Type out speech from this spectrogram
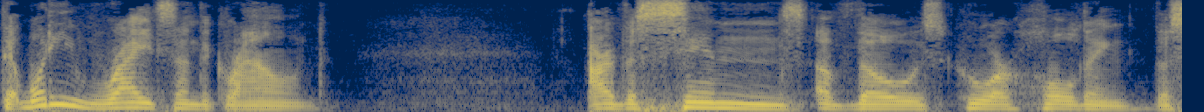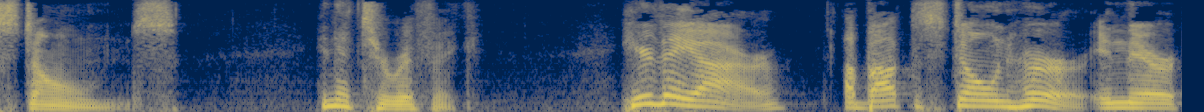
that what he writes on the ground are the sins of those who are holding the stones. Isn't that terrific? Here they are about to stone her in their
